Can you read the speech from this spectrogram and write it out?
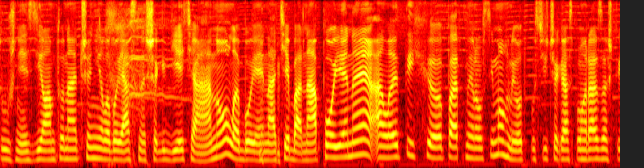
tu už nezdielam to nadšenie, lebo jasné, však dieťa áno, lebo je na teba napojené, ale tých e, partnerov si mohli odpustiť, čak aspoň raz za 4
